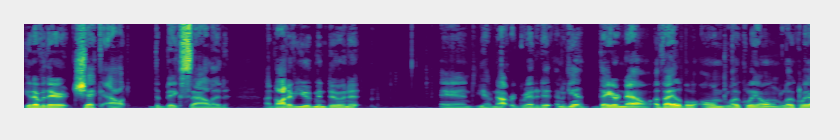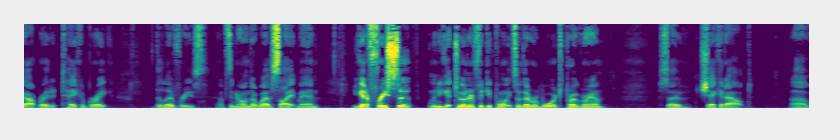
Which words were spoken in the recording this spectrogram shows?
get over there, check out the big salad. A lot of you have been doing it, and you have not regretted it. And again, they are now available on locally owned, locally operated take a break deliveries. I'm sitting here on their website, man. You get a free soup when you get 250 points of their rewards program. So check it out. Uh,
